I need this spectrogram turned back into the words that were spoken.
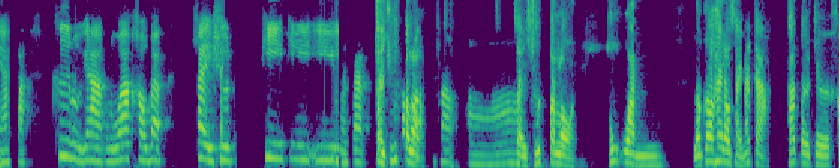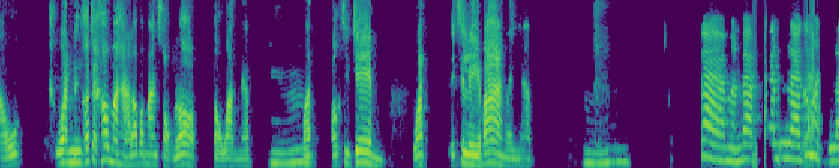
เงี้ยค่ะ คือหนูอยากรู้ว่าเขาแบบ ใส่ชุด PPE เหมือนแบบใส่ชุดตลอดอ๋อใส่ชุดตลอดทุกวัน แล้วก็ให้เราใส่หน้ากากถ้าเจอเจอเขา วันหนึ่งเขาจะเข้ามาหาเราประมาณสองรอบต่อวันนะครับอืมวัดออกซิเจน วัดเอ็กซเรย์บ้างอะไรอย่างเงี้ยครับอืมแต่เหมือนแบบการดูแลก็เหมือนดูแล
